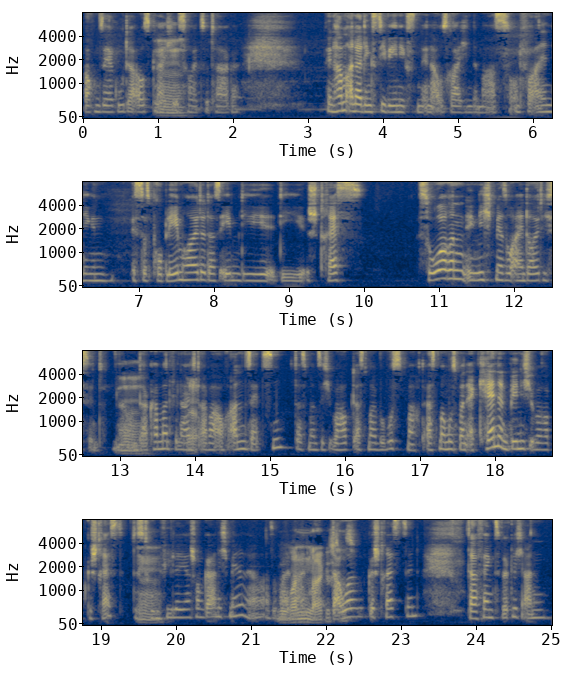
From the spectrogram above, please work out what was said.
auch ein sehr guter Ausgleich mhm. ist heutzutage. Den haben allerdings die wenigsten in ausreichendem Maß. Und vor allen Dingen ist das Problem heute, dass eben die, die Stress, Soren nicht mehr so eindeutig sind. Ja, und da kann man vielleicht ja. aber auch ansetzen, dass man sich überhaupt erstmal bewusst macht. Erstmal muss man erkennen, bin ich überhaupt gestresst? Das ja. tun viele ja schon gar nicht mehr, ja, also weil wir Dauer gestresst sind. Da fängt es wirklich an,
